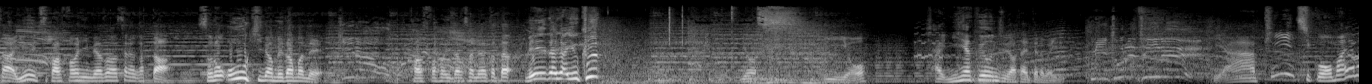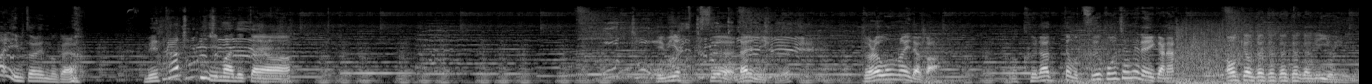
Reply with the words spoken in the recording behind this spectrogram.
さあ、唯一パフパフに目覚ませなかった。その大きな目玉で、パフパフに騙されなかった。メーダが行くよし。いいよ。はい、240与えてればいい。いやー、ピーチコお前まで見とれんのかよ。メタッピーまでかよ。ヘビーアックス、誰に行く？ドラゴンライダーか。まあ、食らっても痛恨じゃねえないかな。オッケーオッケーオッケーオッケーオッケーいいよいいよいいよ。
